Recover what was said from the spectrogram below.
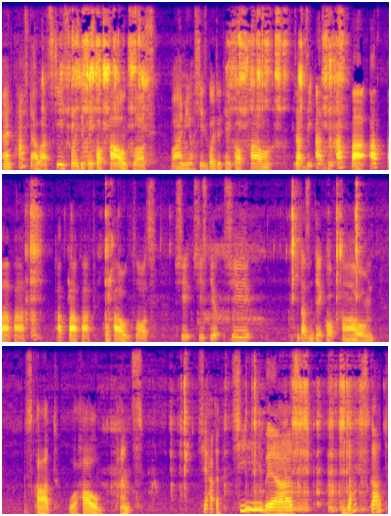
and afterwards she is going to take off her own clothes Well, I mean, she's going to take off how the the, up the upper upper part upper part of her own clothes. She she still she she doesn't take off her own skirt or her own pants. She ha- she wears black skirt.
